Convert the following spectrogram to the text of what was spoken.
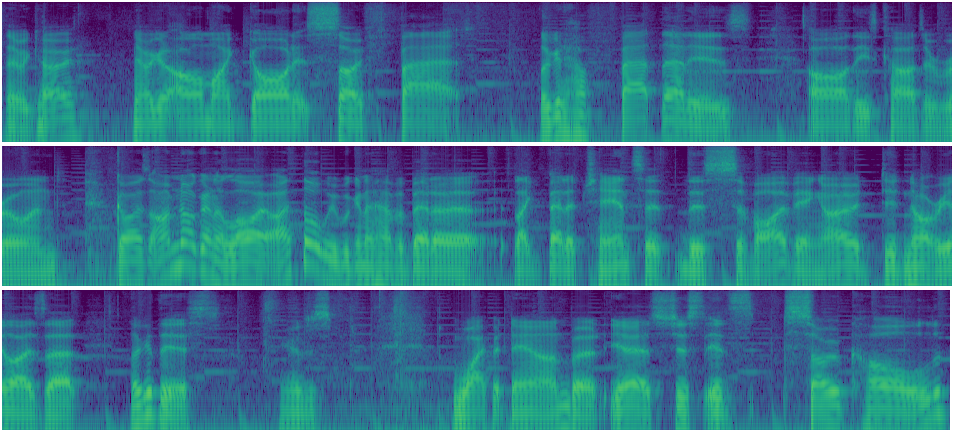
There we go. Now we got, oh my god, it's so fat. Look at how fat that is. Oh, these cards are ruined. Guys, I'm not gonna lie, I thought we were gonna have a better, like, better chance at this surviving. I did not realize that. Look at this. I'm gonna just wipe it down, but yeah, it's just, it's so cold.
